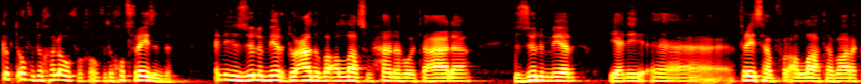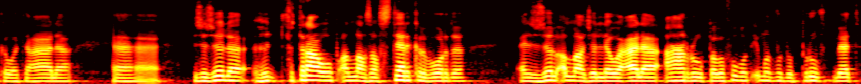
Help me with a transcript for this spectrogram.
heb het over de gelovigen, over de godsvrezenden. En ze zullen meer dua doen bij Allah subhanahu wa ta'ala. Ze zullen meer yani, uh, vrees hebben voor Allah tabaraka wa ta'ala. Uh, ze zullen hun vertrouwen op Allah zal sterker worden. En ze zullen Allah Jalla wa ala aanroepen. Bijvoorbeeld iemand wordt beproefd met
